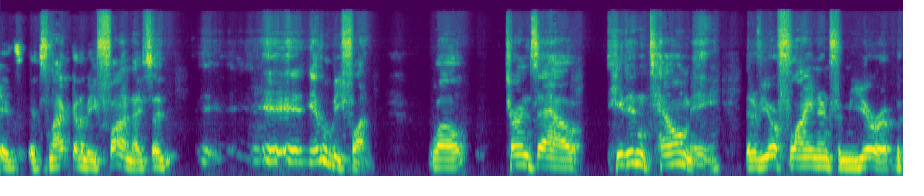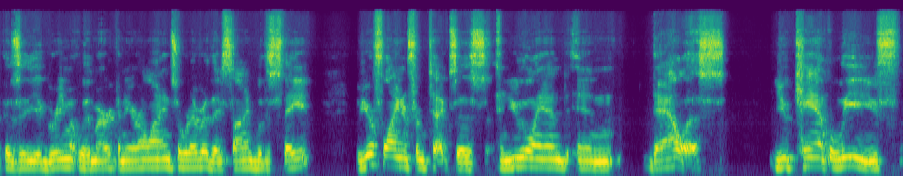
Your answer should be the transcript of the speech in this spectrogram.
it's, it's not going to be fun. I said, it, it, it'll be fun. Well, turns out he didn't tell me that if you're flying in from Europe because of the agreement with American Airlines or whatever they signed with the state, if you're flying in from Texas and you land in Dallas, you can't leave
